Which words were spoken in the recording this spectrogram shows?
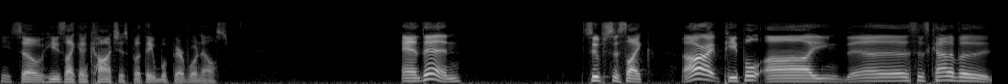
he, so he's like unconscious, but they whoop everyone else. And then Soups is like, "All right, people, uh, this is kind of a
